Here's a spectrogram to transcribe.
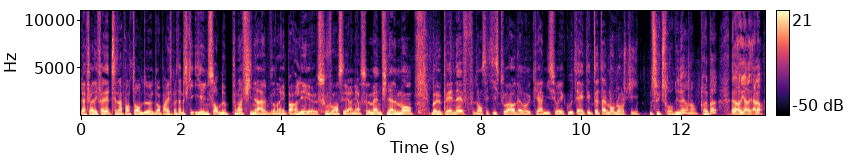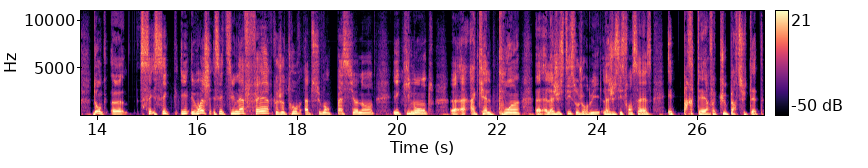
L'affaire des fadettes, c'est important d'en parler ce matin parce qu'il y a une sorte de point final. Vous en avez parlé euh, souvent ces dernières semaines. Finalement, bah, le PNF, dans cette histoire d'avocat mis sur écoute, a été totalement blanchi. C'est extraordinaire, non Très pas. Alors, regardez. Alors, donc, euh, c'est moi c'est une affaire que je trouve absolument passionnante et qui montre euh, à, quel point euh, la justice aujourd'hui, la justice française est par terre, enfin cul par-dessus tête.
